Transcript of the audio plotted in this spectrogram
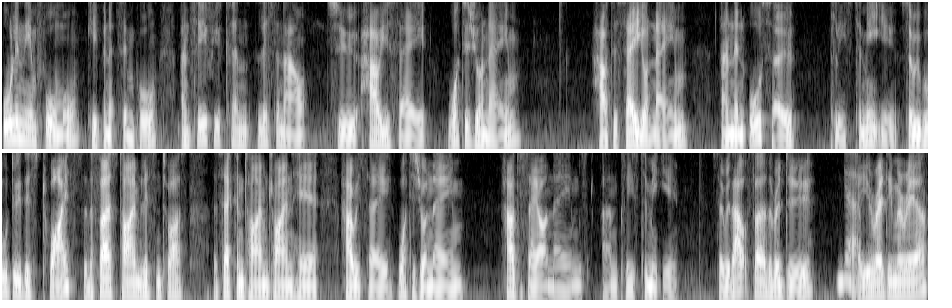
all in the informal, keeping it simple, and see if you can listen out to how you say, What is your name? How to say your name, and then also pleased to meet you. So we will do this twice. So the first time, listen to us. The second time, try and hear how we say, What is your name? How to say our names, and pleased to meet you. So without further ado, Yeah. are you ready, Maria?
